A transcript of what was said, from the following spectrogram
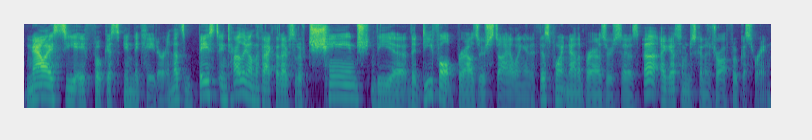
now I see a focus indicator. And that's based entirely on the fact that I've sort of changed the, uh, the default browser styling. And at this point, now the browser says, uh, I guess I'm just going to draw a focus ring.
